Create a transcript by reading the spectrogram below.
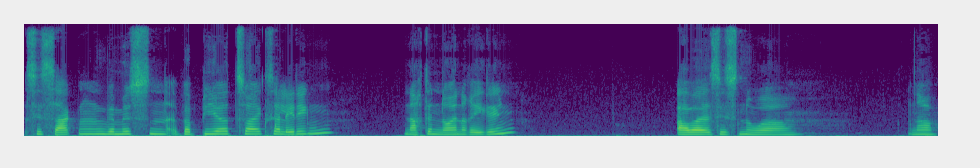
Sie sagen, wir müssen Papierzeugs erledigen nach den neuen Regeln. Aber es ist nur, na,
